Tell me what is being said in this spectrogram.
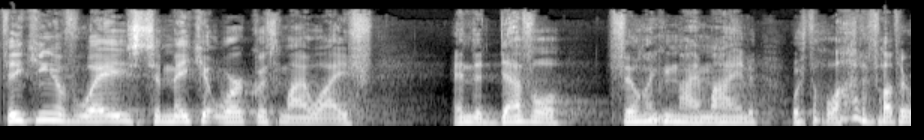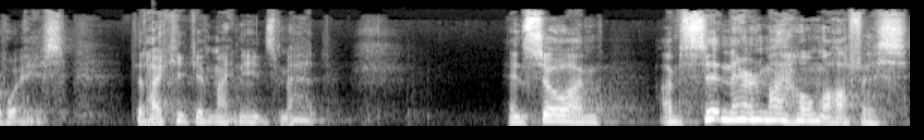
thinking of ways to make it work with my wife, and the devil filling my mind with a lot of other ways that I could get my needs met. And so I'm, I'm sitting there in my home office,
